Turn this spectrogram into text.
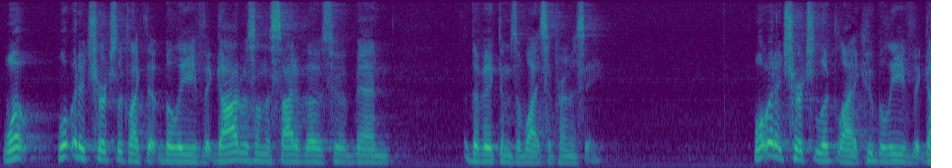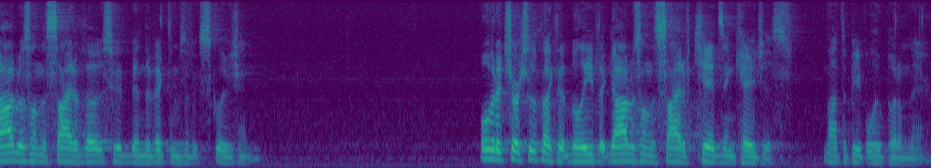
What what would a church look like that believed that God was on the side of those who have been the victims of white supremacy? What would a church look like who believed that God was on the side of those who had been the victims of exclusion? What would a church look like that believed that God was on the side of kids in cages, not the people who put them there?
